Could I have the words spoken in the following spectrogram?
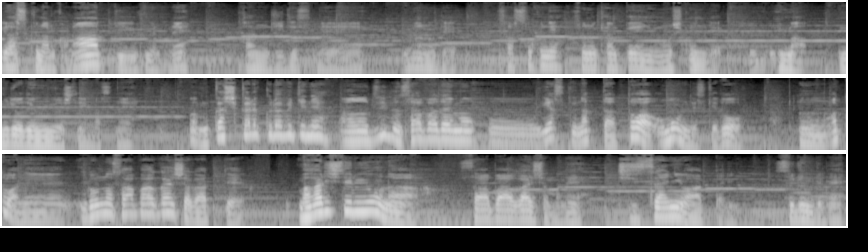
安くなるかなっていう風なね感じですね。なので早速ねそのキャンペーンに申し込んで今無料で運用していますね、まあ、昔から比べてねあの随分サーバー代も安くなったとは思うんですけど、うん、あとはねいろんなサーバー会社があって曲がりしてるようなサーバー会社もね実際にはあったりするんでね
